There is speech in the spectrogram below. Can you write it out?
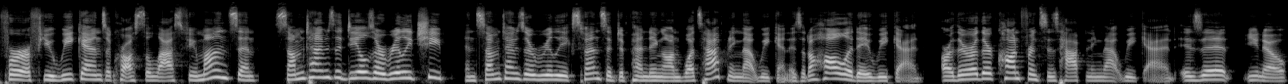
for a few weekends across the last few months. And sometimes the deals are really cheap and sometimes they're really expensive depending on what's happening that weekend. Is it a holiday weekend? Are there other conferences happening that weekend? Is it, you know,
